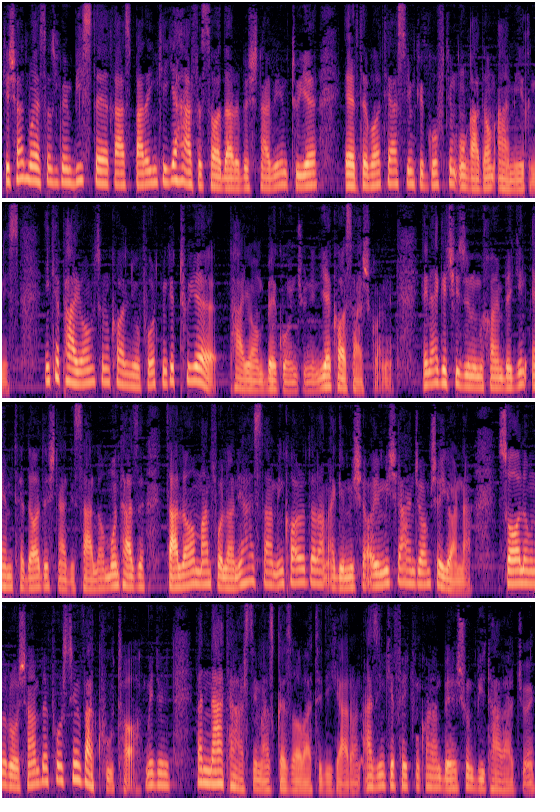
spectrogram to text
که شاید ما احساس می‌کنیم 20 دقیقه است برای اینکه یه حرف ساده رو بشنویم. توی ارتباطی هستیم که گفتیم اون قدم عمیق نیست. اینکه پیامتون کال نیوپورت میگه توی پیام بگنجونین یه کاسش کنین. یعنی اگه چیزی رو می‌خوایم بگین امتدادش ندی سلام منتظر سلام من فلانی هستم این کارو دارم. اگه میشه آیا میشه انجام شه یا نه؟ سوالمون رو روشن بپرسیم و کوتاه. می‌دونید؟ و نترسیم از قضاوت دیگران. از اینکه فکر می‌کنن بهشون بی توجهیم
